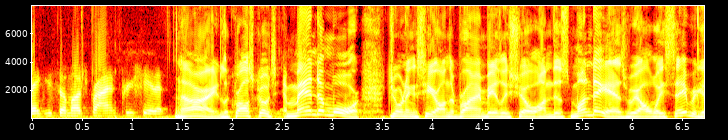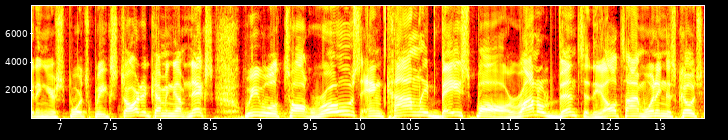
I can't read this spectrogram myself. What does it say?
Thank you so much, Brian. Appreciate it. All right. Lacrosse coach Amanda Moore joining us here on the Brian Bailey Show on this Monday. As we always say, we're getting your sports week started. Coming up next, we will talk Rose and Conley baseball. Ronald Vincent, the all time winningest coach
